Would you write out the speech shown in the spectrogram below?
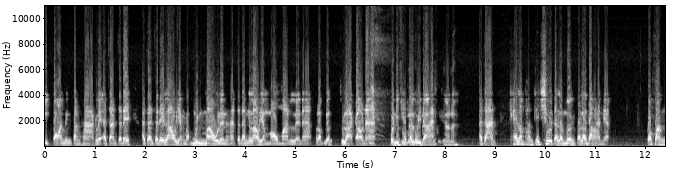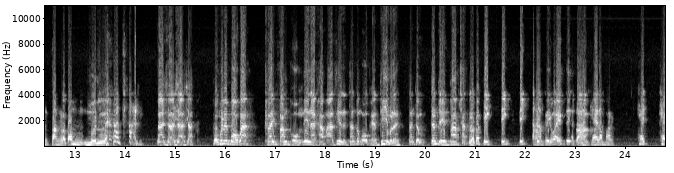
อีกตอนหนึ่งต่างหากเลย อาจารย์จะได้อาจารย์จะได้เล่าอย่างแบบมึนเมาเลยนะฮะจะได้เล่าอย่างเมามันเลยนะฮะสำหรับเรื่องสุราก้าวหน้า วันนี้แค่ตะลุยด่าน เนี่ยนะอาจารย์แค่ลำพังแค่ชื่อแต่ละเมืองแต่ละด่านเนี่ย ก็ฟังฟังแล้วก็มึนเลยอาจารย์ใช่ใช่ใช่ใช่ผมก็เลยบอกว่าใครฟังผมนี่นะครับ อาเซียนท่านต้องเอาแผนที่มาเลย ท่านจะท่านจะเห็นภาพชัด แล้วก็ติ๊กติ๊กติ๊กตามไปด้วยติ๊กติ๊กติ๊กอาจารย์อ่า แค่ลำพัง แค่แค่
